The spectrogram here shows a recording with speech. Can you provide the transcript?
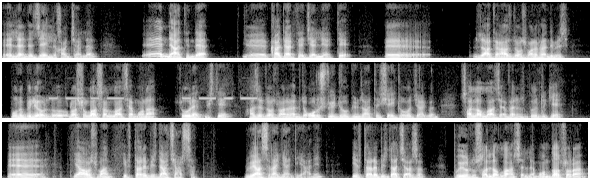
Ellerinde zehirli hançerler. En nihayetinde e, kader tecelli etti. E, zaten Hazreti Osman Efendimiz bunu biliyordu. Resulullah sallallahu aleyhi ve sellem ona zuhur etmişti. Hazreti Osman Efendimiz de oruçluydu o gün zaten şehit olacağı gün. Sallallahu aleyhi ve sellem Efendimiz buyurdu ki e, ya Osman iftarı bizde açarsın. Rüyasına geldi yani. İftarı bizde açarsın. Buyurdu sallallahu aleyhi ve sellem. Ondan sonra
